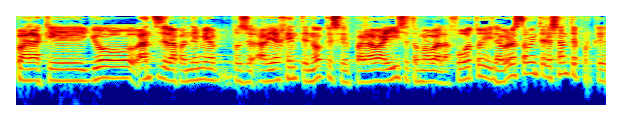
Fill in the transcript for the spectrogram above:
para que yo, antes de la pandemia, pues había gente, ¿no? Que se paraba ahí, se tomaba la foto y la verdad estaba interesante porque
